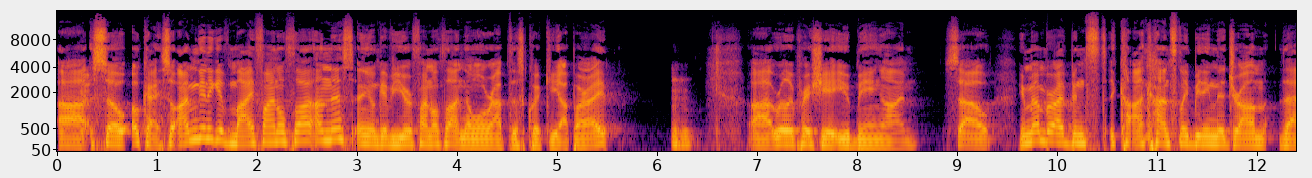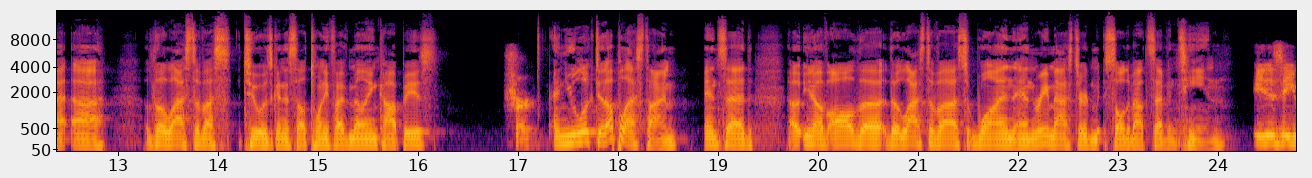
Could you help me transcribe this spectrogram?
Uh, So, okay, so I'm going to give my final thought on this, and you'll give you your final thought, and then we'll wrap this quickie up, all right? Uh, really appreciate you being on. So, you remember I've been st- constantly beating the drum that uh, The Last of Us 2 was going to sell 25 million copies? Sure. and you looked it up last time and said, uh, you know, of all the the Last of Us one and remastered sold about seventeen. It is a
